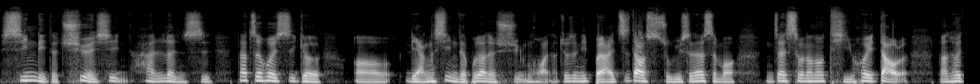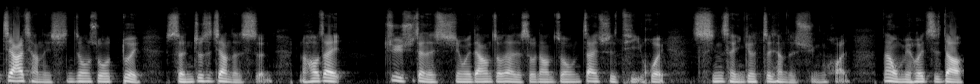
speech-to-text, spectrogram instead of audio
心理的确信和认识，那这会是一个呃良性的不断的循环就是你本来知道属于神的什么，你在生活当中体会到了，然后会加强你心中说，对，神就是这样的神，然后在继续在你的行为当中，在你的生活当中再次体会，形成一个正向的循环。那我们也会知道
